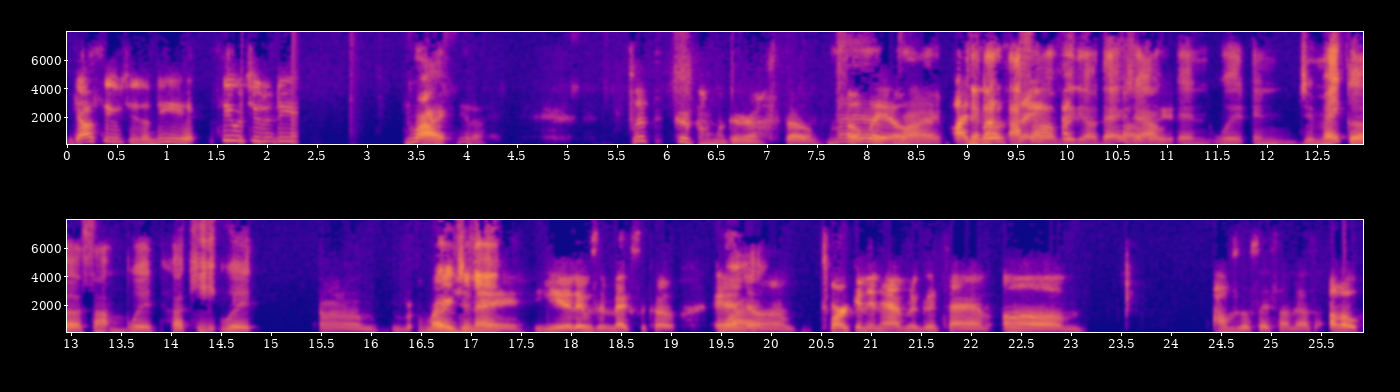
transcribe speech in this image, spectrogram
Y'all see what you done did. See what you done did. Right, you know. Flip the script on my girl. So Man, oh well. Right. I and I, I, saw a video of Deja oh, out in with in Jamaica something with her key with um Reginae. Yeah, they was in Mexico and right. um twerking and having a good time. Um I was gonna say something else. Oh,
